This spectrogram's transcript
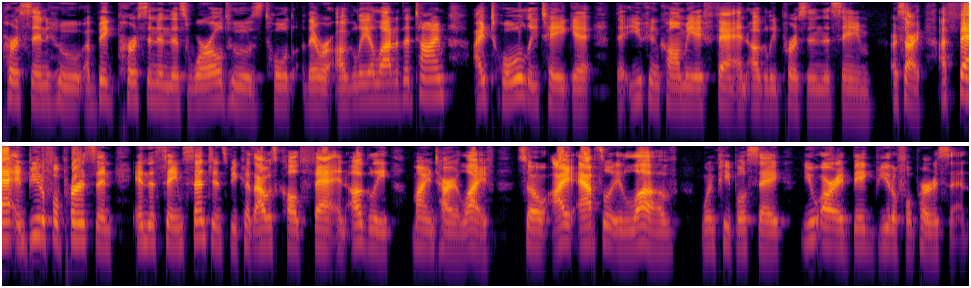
person who a big person in this world who was told they were ugly a lot of the time i totally take it that you can call me a fat and ugly person in the same or sorry a fat and beautiful person in the same sentence because i was called fat and ugly my entire life so i absolutely love when people say you are a big beautiful person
